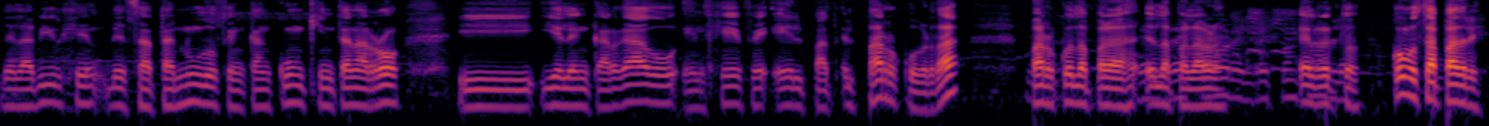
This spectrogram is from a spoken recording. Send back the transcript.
de la Virgen de Satanudos en Cancún, Quintana Roo, y, el encargado, el jefe, el, el párroco, ¿verdad? Párroco es la, es la palabra. El rector. ¿Cómo está, padre?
